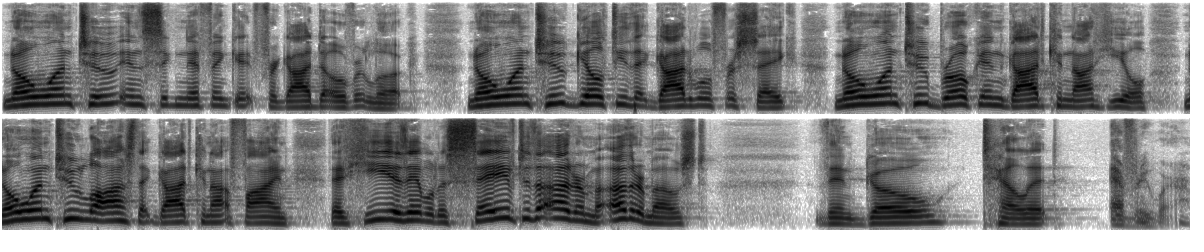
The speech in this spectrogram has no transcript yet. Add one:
no one too insignificant for God to overlook, no one too guilty that God will forsake, no one too broken God cannot heal, no one too lost that God cannot find, that He is able to save to the uttermost, then go tell it everywhere.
